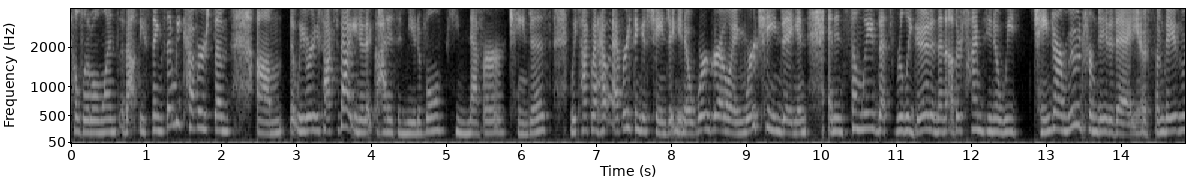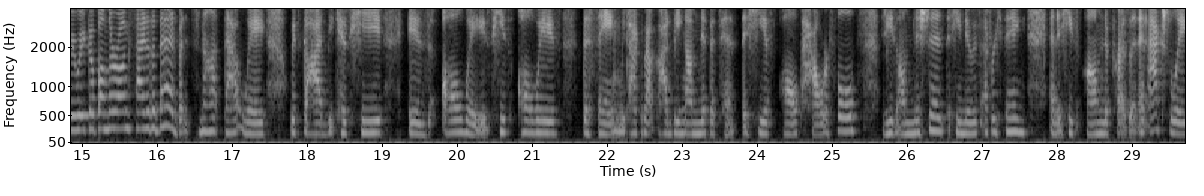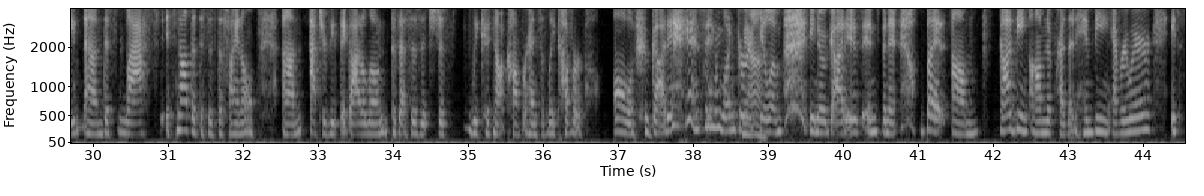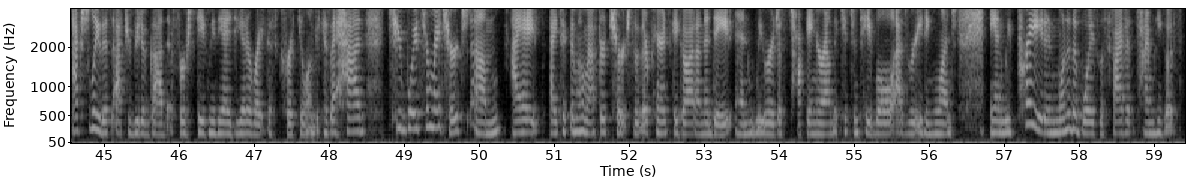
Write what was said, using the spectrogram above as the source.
to little ones about these things. Then we cover some um, that we've already talked about, you know, that God is immutable, He never changes. We talk about how everything is changing, you know, we're growing, we're changing. And and in some ways that's really good. And then other times, you know, we change our mood from day to day. You know, some days we wake up on the wrong side of the bed, but it's not that way with God because He is always, He's always the same. We talk about God being omnipotent, that He is all powerful, that He's omniscient, that He knows everything, and that He's omnipresent. And actually, um, this last, it's not that this is the final um, attribute that God alone possesses, it's just we could not comprehensively cover all of who God is in one curriculum. Yeah. You know, God is infinite. But um, God being omnipresent, Him being everywhere, it's actually this attribute of God that first gave me the idea to write this curriculum because I had two boys from my church. Um, I I took them home after church so that their parents could go out on a date, and we were just talking around the kitchen table as we are eating lunch, and we prayed. And one of the boys was five at the time, and he goes,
